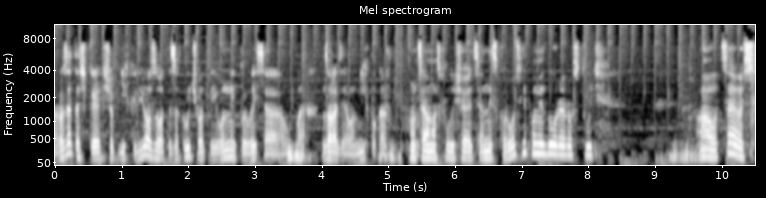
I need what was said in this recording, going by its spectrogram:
розеточки, щоб їх підв'язувати, закручувати, і вони плилися вверх. Зараз я вам їх покажу. Оце у нас виходить низькорослі помідори ростуть. А оце ось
